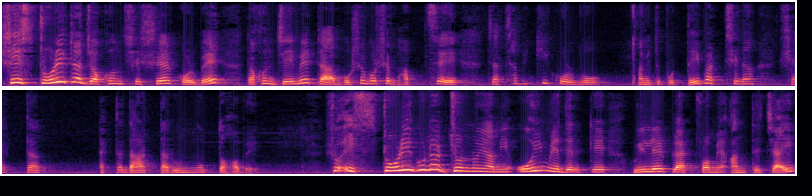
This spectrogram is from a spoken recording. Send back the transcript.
সেই স্টোরিটা যখন সে শেয়ার করবে, তখন যে মেয়েটা বসে বসে ভাবছে যে আচ্ছা আমি কি করব? আমি তো পড়তেই পারছি না। সে একটা একটা দ্বার তার উন্মুক্ত হবে। সো এই স্টোরিগুলোর জন্যই আমি ওই মেয়েদেরকে হুইলের প্ল্যাটফর্মে আনতে চাই,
